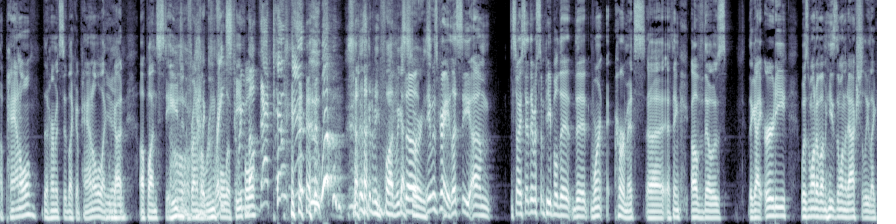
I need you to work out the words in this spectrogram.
a panel. The hermits did like a panel, like we got up on stage in Oh, front of a room great full of people. About that too, dude. Woo! This is gonna be fun. We got so stories. it was great. Let's see. Um, so I said there was some people that that weren't hermits. Uh, I think of those, the guy Erdy was one of them. He's the one that actually like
